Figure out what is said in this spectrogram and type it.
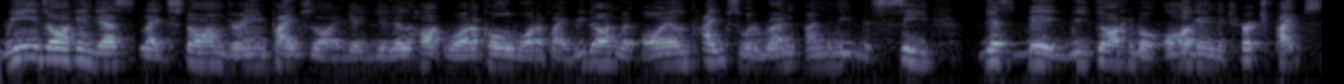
we ain't talking just like storm drain pipes or your, your little hot water, cold water pipe. We talking about oil pipes would run underneath the sea this big. We talking about organ in the church pipes.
